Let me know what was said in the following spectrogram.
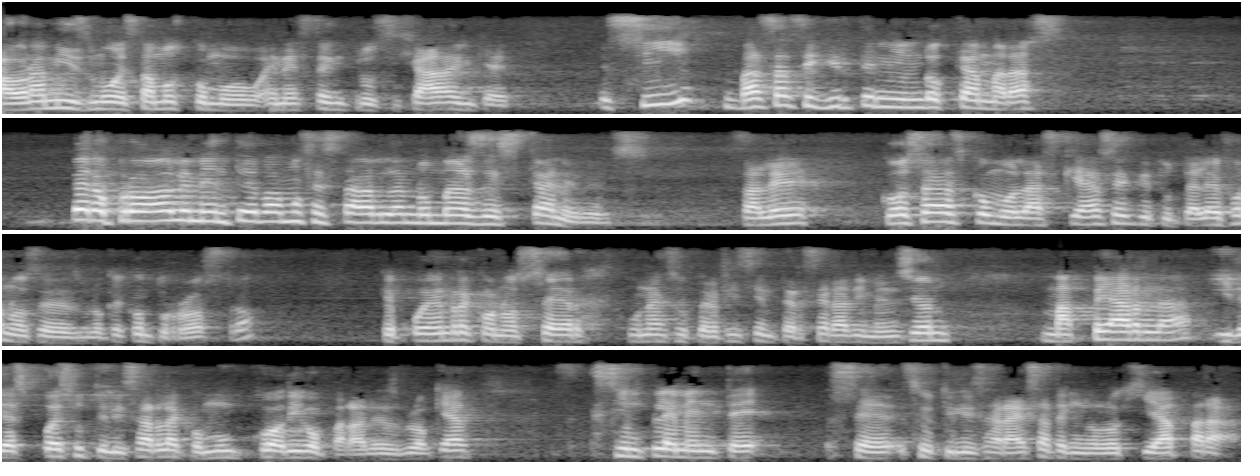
ahora mismo estamos como en esta encrucijada en que sí, vas a seguir teniendo cámaras, pero probablemente vamos a estar hablando más de escáneres. ¿Sale? Cosas como las que hace que tu teléfono se desbloquee con tu rostro, que pueden reconocer una superficie en tercera dimensión, mapearla y después utilizarla como un código para desbloquear. Simplemente se utilizará esa tecnología para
